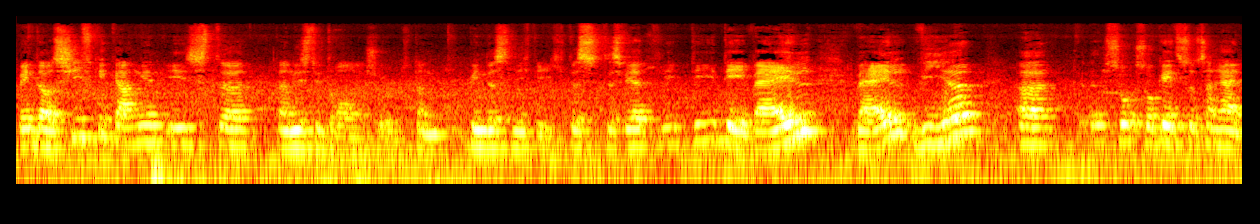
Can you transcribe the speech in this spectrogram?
wenn da was schiefgegangen ist, dann ist die Drohne schuld. Dann bin das nicht ich. Das, das wäre die, die, Idee, weil, weil wir so, so geht es sozusagen rein.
